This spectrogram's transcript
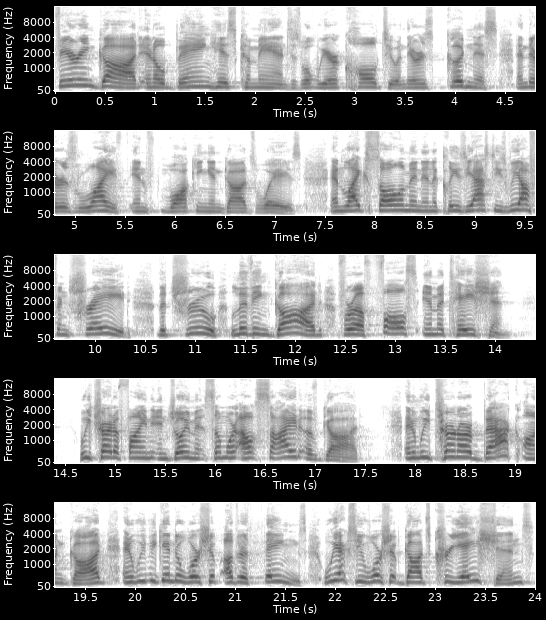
Fearing God and obeying his commands is what we are called to. And there is goodness and there is life in walking in God's ways. And like Solomon in Ecclesiastes, we often trade the true living God for a false imitation. We try to find enjoyment somewhere outside of God. And we turn our back on God and we begin to worship other things. We actually worship God's creations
